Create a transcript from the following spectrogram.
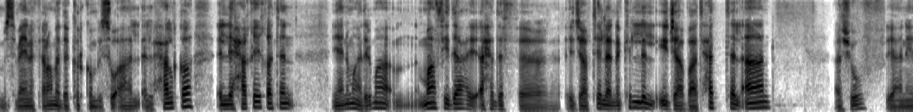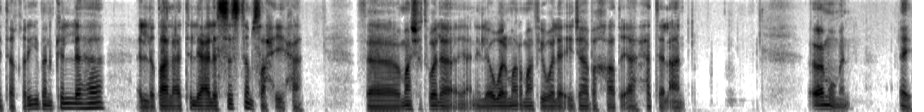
مستمعينا الكرام أذكركم بسؤال الحلقة اللي حقيقة يعني ما أدري ما ما في داعي أحذف إجابتين لأن كل الإجابات حتى الآن أشوف يعني تقريبا كلها اللي طالعت لي على ال system صحيحة. فما شفت ولا يعني لأول مرة ما في ولا إجابة خاطئة حتى الآن. عموما إي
